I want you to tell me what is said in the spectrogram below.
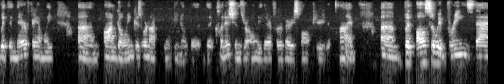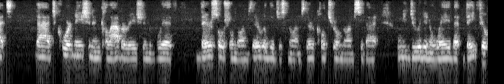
within their family um, ongoing because we're not, you know, the, the clinicians are only there for a very small period of time um, but also it brings that that coordination and collaboration with their social norms, their religious norms, their cultural norms, so that we do it in a way that they feel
